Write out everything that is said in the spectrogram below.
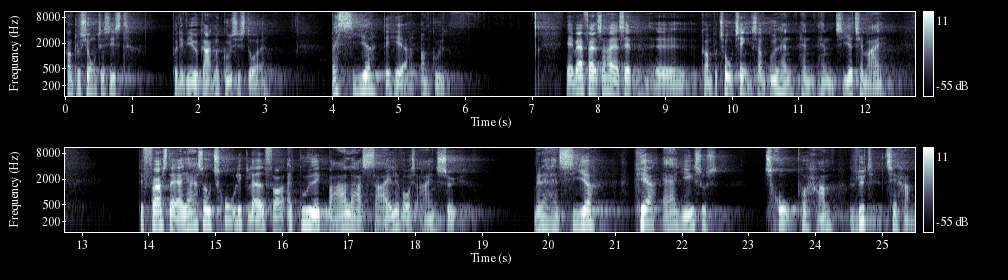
Konklusion til sidst, fordi vi er jo i gang med Guds historie. Hvad siger det her om Gud? Ja, i hvert fald så har jeg selv øh, kommet på to ting, som Gud han, han, han siger til mig. Det første er, at jeg er så utrolig glad for, at Gud ikke bare lader sejle vores egen sø men at han siger, her er Jesus, tro på ham, lyt til ham.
